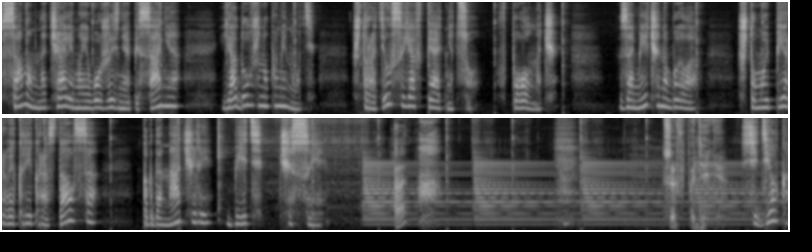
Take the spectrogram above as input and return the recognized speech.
В самом начале моего жизнеописания я должен упомянуть, что родился я в пятницу, в полночь. Замечено было, что мой первый крик раздался, когда начали бить часы. А? Совпадение. Сиделка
